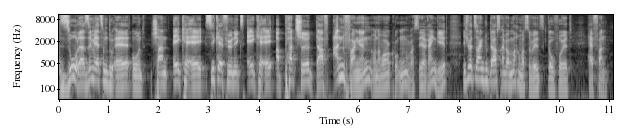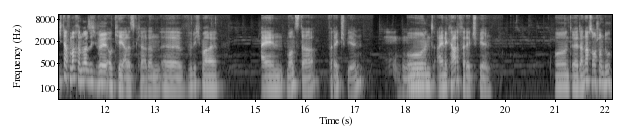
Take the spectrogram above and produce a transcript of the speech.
So, da sind wir jetzt im Duell und Chan aka CK Phoenix aka Apache darf anfangen und dann wollen wir gucken, was hier reingeht. Ich würde sagen, du darfst einfach machen, was du willst. Go for it. Have fun. Ich darf machen, was ich will. Okay, alles klar. Dann äh, würde ich mal ein Monster verdeckt spielen und eine Karte verdeckt spielen. Und äh, dann darfst auch schon du.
